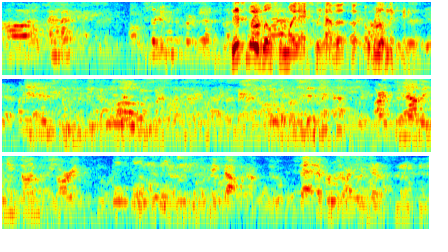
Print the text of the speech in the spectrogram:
Uh, I might actually. Is that gonna start setting something This way, Wilson might actually have a, a, a real nickname. All right, so now that he's done, sorry, we'll, we'll, we'll, take that one out too. That ever driving hair. 19.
